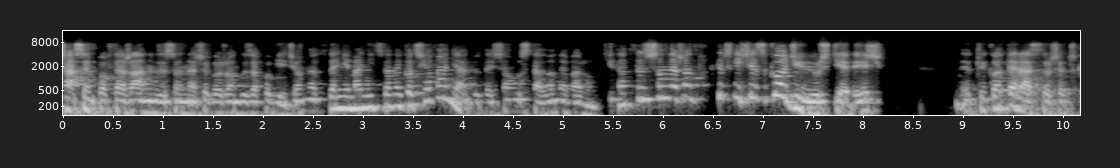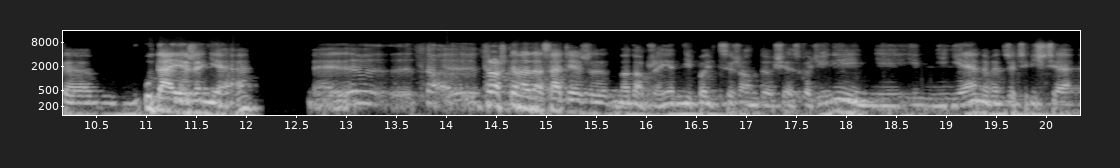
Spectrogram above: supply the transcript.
czasem powtarzanym ze strony naszego rządu zapowiedziom, no tutaj nie ma nic do negocjowania, tutaj są ustalone warunki, na które zresztą nasz rząd faktycznie się zgodził już kiedyś, tylko teraz troszeczkę udaje, że nie. E, To, e, troszkę na zasadzie, że no dobrze, jedni politycy rządu się zgodzili, inni, inni nie, no więc rzeczywiście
